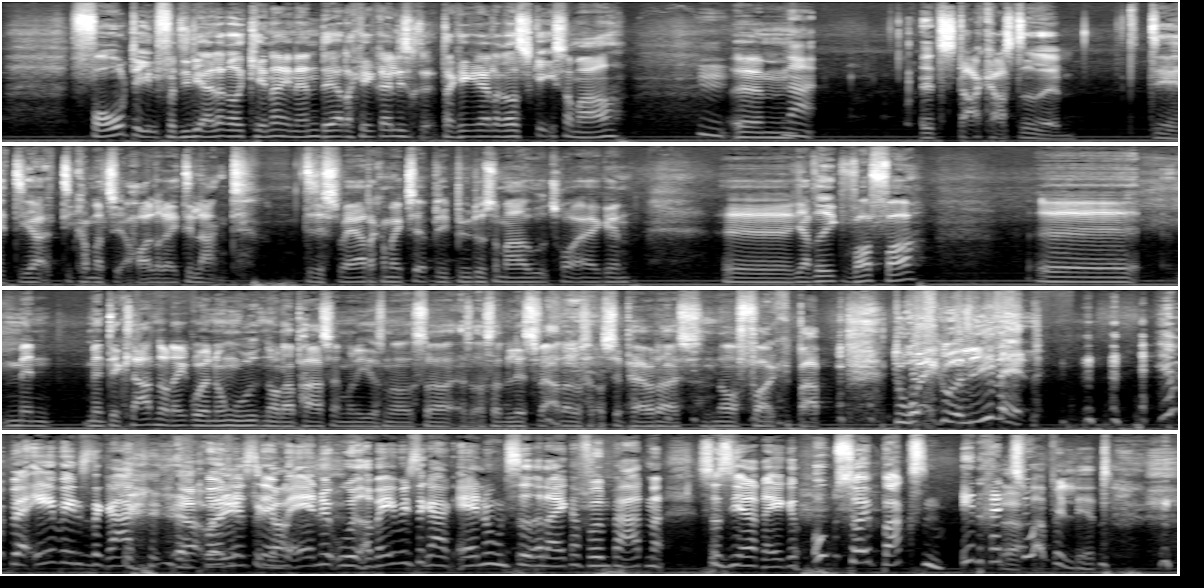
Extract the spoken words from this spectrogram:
fordel, fordi de allerede kender hinanden der. Der kan ikke, rigtig, der kan ikke allerede ske så meget. Mm. Øhm, Nej. Et startkastet, øh, det, de, de kommer til at holde rigtig langt desværre, der kommer ikke til at blive byttet så meget ud, tror jeg igen. Øh, jeg ved ikke hvorfor, øh, men, men det er klart, når der ikke ryger nogen ud, når der er parceremoni og sådan noget, så, altså, så er det lidt svært at, at se Paradise, når folk bare... Du ryger ikke ud alligevel! hver eneste gang, ja, prøver at stemme gang. Anne ud, og hver eneste gang Anne, hun sidder der ikke har fået en partner, så siger Rikke, uh, så i boksen, en returbillet. Ja.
